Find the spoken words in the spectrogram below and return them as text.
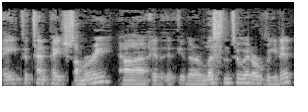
eight to 10 page summary. Uh, it, it either listen to it or read it.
